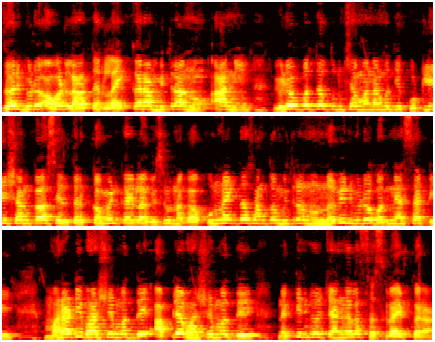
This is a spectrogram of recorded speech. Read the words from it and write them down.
जर व्हिडिओ आवडला तर लाईक करा मित्रांनो. आणि व्हिडिओबद्दल तुमच्या मनामध्ये कुठलीही शंका असेल तर कमेंट करायला विसरू नका. पुन्हा एकदा सांगतो मित्रांनो नवीन व्हिडिओ बघण्यासाठी मराठी भाषेमध्ये आपल्या भाषेमध्ये नक्कीच मित्र चॅनलला सबस्क्राईब करा.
